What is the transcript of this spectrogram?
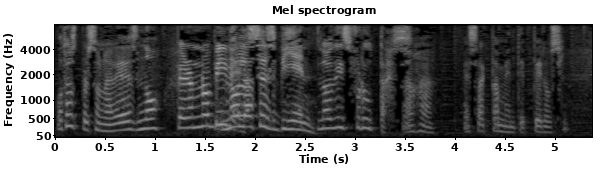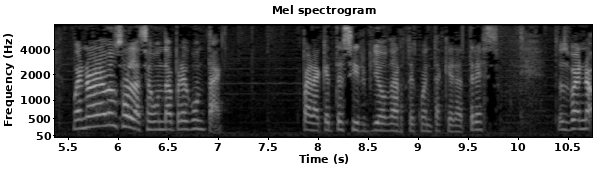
Otras personalidades no. Pero no vives. No lo haces bien. No disfrutas. Ajá, exactamente, pero sí. Bueno, ahora vamos a la segunda pregunta. ¿Para qué te sirvió darte cuenta que era tres? Entonces, bueno,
